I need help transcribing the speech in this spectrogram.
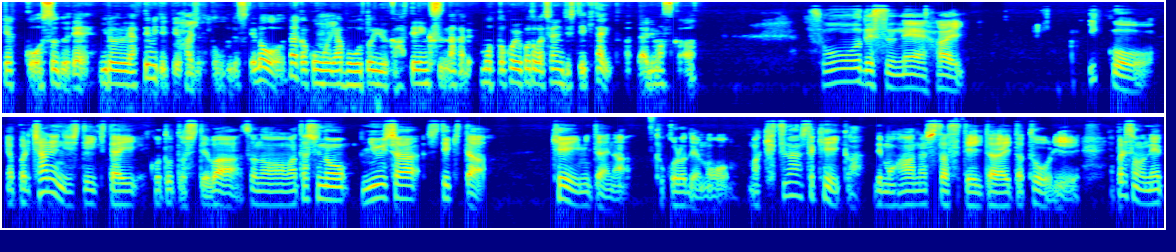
結構すぐでいろいろやってみてっていう感じだと思うんですけど、なんか今後野望というか、10X の中でもっとこういうことがチャレンジしていきたいとかってありますか？そうですね。はい。一個、やっぱりチャレンジしていきたいこととしては、その私の入社してきた経緯みたいなところでも、まあ、決断した経緯か、でもお話しさせていただいた通り、やっぱりそのネッ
